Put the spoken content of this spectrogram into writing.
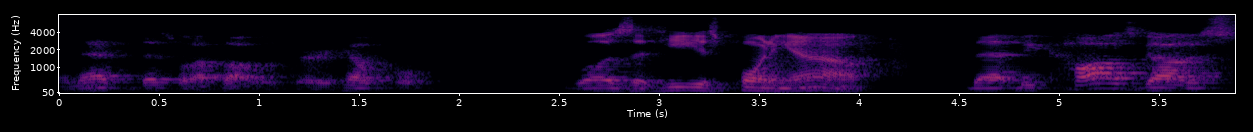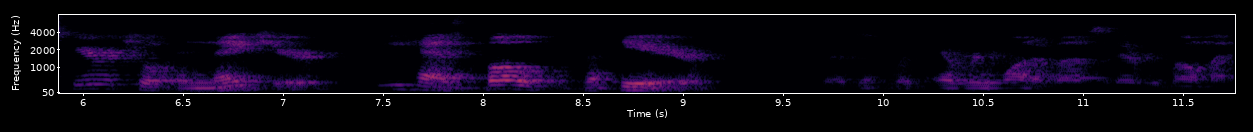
And that's, that's what I thought was very helpful, was that he is pointing out that because God is spiritual in nature, he has both the here, present with every one of us at every moment,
